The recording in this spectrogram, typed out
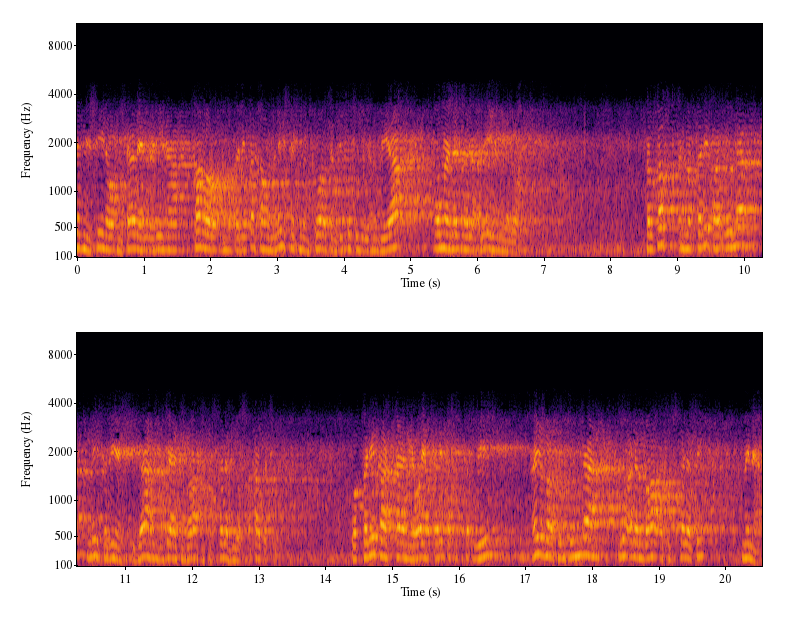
كابن سينا وأمثاله الذين قرروا أن طريقتهم ليست منكوره في كتب الأنبياء وما نزل عليهم من الوحي. فالقصد أن الطريقة الأولى ليس فيها اشتباه من جهة براءة السلف والصحابة والطريقة الثانية وهي طريقة التأويل أيضا في الجملة يعلم براءة السلف منها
